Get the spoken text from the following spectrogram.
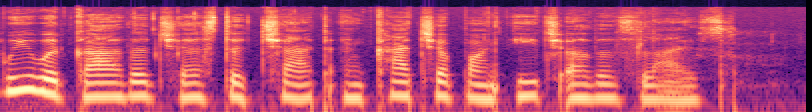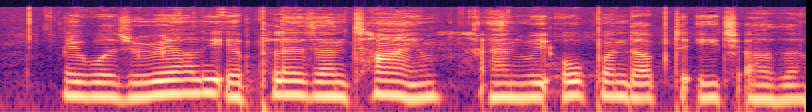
We would gather just to chat and catch up on each other's lives. It was really a pleasant time, and we opened up to each other.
